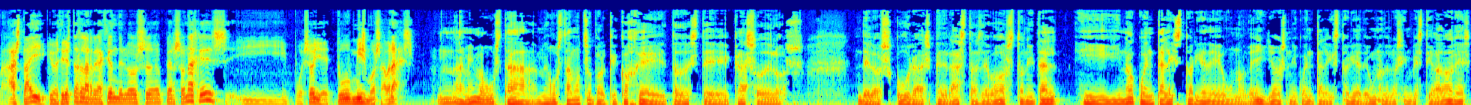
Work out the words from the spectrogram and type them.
hasta ahí. Quiero decir, esta es la reacción de los eh, personajes y pues oye, tú mismo sabrás. A mí me gusta, me gusta mucho porque coge todo este caso de los de los curas pederastas de Boston y tal y no cuenta la historia de uno de ellos ni cuenta la historia de uno de los investigadores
